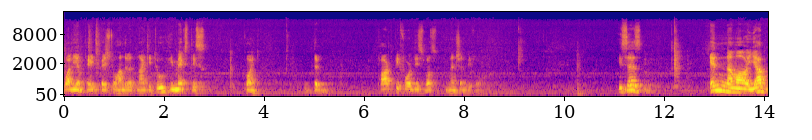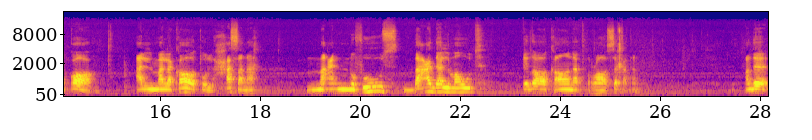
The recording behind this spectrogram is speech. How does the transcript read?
volume 8, page 292, he makes this point. The part before this was mentioned before. He says, إنما يبقى الملكات الحسنة مع النفوس بعد الموت إذا كانت راسخة. And the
